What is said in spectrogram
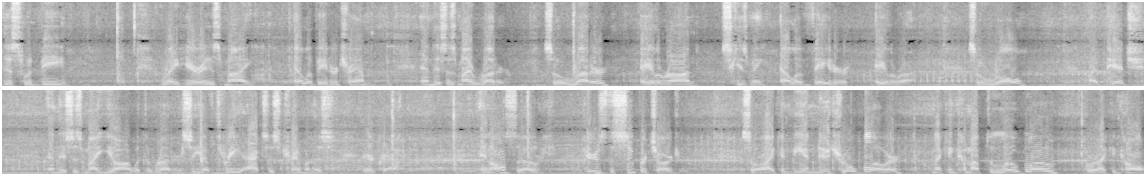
this would be right here is my elevator trim, and this is my rudder. So rudder, aileron, excuse me, elevator, aileron. So roll, my pitch, and this is my yaw with the rudder. So you have three axis trim on this aircraft. And also, here's the supercharger. So I can be a neutral blower, and I can come up to low blow, or I can call,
